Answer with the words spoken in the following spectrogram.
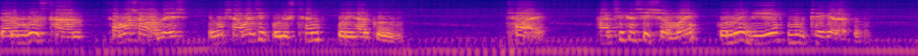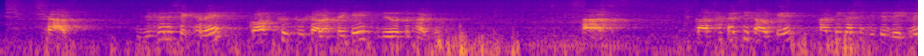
জনবহুল স্থান সমাসমাবেশ এবং সামাজিক অনুষ্ঠান পরিহার করুন। ছয়, হাঁচি কাশির সময় কোনো দিয়ে মুখ ঢেকে রাখুন। সাত, যেখানে সেখানে কফ থুতু ফেলা থেকে বিরত থাকুন। আট, কাছাকাছি কাউকে হাঁচি কাশি দিতে দেখলে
